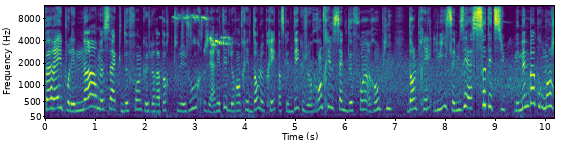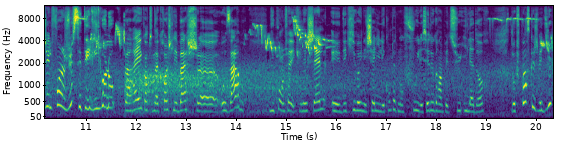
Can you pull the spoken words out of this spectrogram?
Pareil pour l'énorme sac de foin que je leur apporte tous les jours, j'ai arrêté de le rentrer dans le pré parce que dès que je rentrais le sac de foin rempli dans le pré, lui il s'amusait à sauter dessus. Mais même pas pour manger le foin, juste c'était rigolo. Pareil quand on accroche les bâches euh, aux arbres, du coup on le fait avec une échelle et dès qu'il voit une échelle il est complètement fou, il essaie de grimper dessus, il adore. Donc je pense que je vais dire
